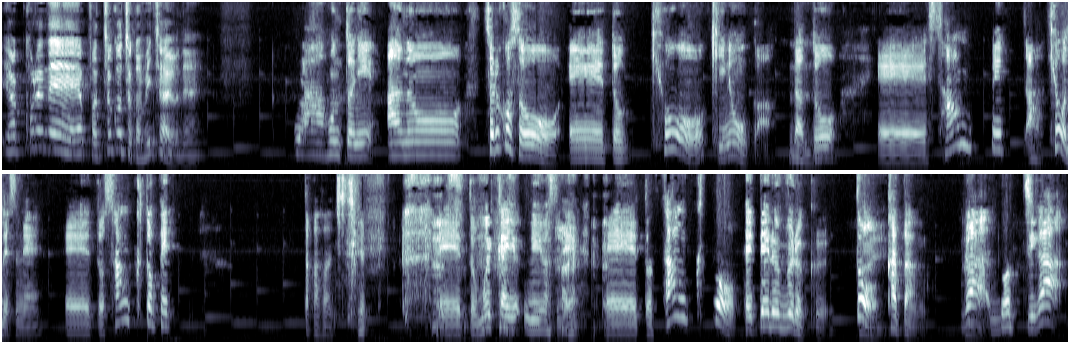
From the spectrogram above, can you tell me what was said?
いや、これね、やっぱちょこちょこ見ちゃうよね。いやー、本当に。あのーそれこそ、えっ、と、今日昨日かだと、えー、サンペ、あ、今日ですね。えっ、と、サンクトペ、高さん、ちょっと、えっと、もう一回言いますはいね。えっと、サンクトペテルブルクとはいカタンはが、どっちが、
